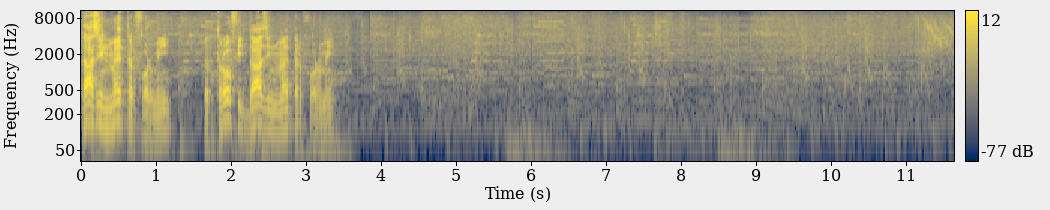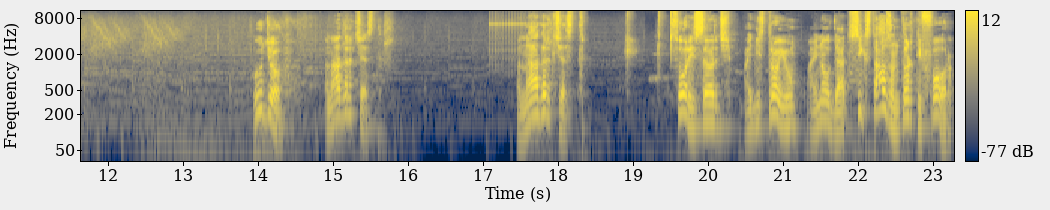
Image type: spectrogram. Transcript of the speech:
Doesn't matter for me. The trophy doesn't matter for me. Good job. Another chest. Another chest. Sorry, Surge. I destroy you. I know that. 6034.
